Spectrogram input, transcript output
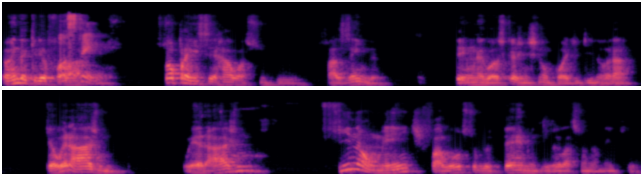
Eu ainda queria falar, Gostei. só para encerrar o assunto Fazenda, tem um negócio que a gente não pode ignorar, que é o Erasmo. O Erasmo finalmente falou sobre o término do relacionamento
